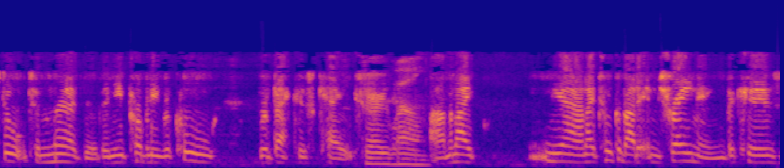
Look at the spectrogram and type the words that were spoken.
stalked and murdered. And you probably recall Rebecca's case. Very well. Um, and I, yeah, and I talk about it in training because,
